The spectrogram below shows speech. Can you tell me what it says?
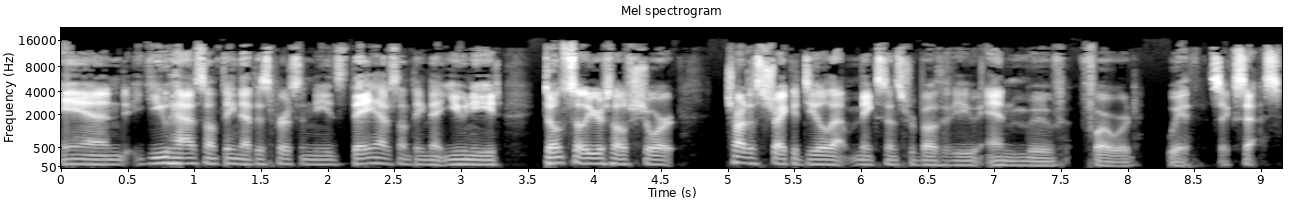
and you have something that this person needs. They have something that you need. Don't sell yourself short try to strike a deal that makes sense for both of you and move forward with success.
